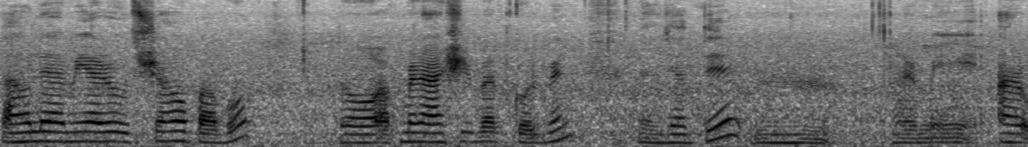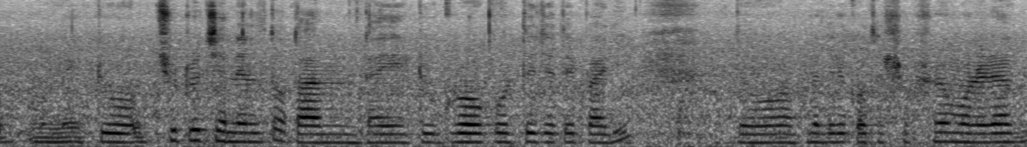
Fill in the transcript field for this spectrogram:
তাহলে আমি আরও উৎসাহ পাবো। তো আপনারা আশীর্বাদ করবেন যাতে আমি আরও মানে একটু ছোটো চ্যানেল তা- তাই একটু গ্রো করতে যেতে পারি। তো আপনাদের কথা সবসময় মনে রাখব।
